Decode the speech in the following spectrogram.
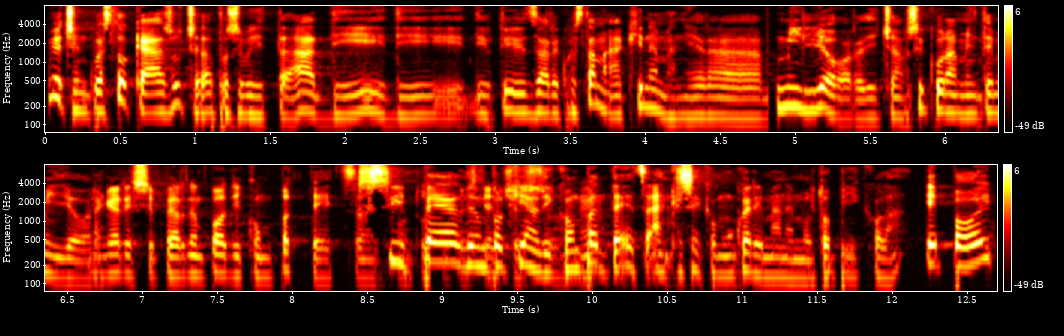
Invece in questo caso c'è la possibilità di, di, di, utilizzare questa macchina in maniera migliore, diciamo, sicuramente migliore. Magari si perde un po' di compattezza. Si perde un pochino di compattezza, anche se comunque rimane molto piccola. E poi,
